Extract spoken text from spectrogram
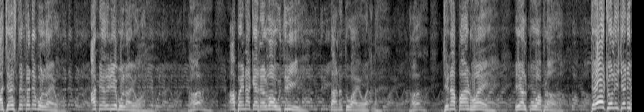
આ જયેશને કને બોલાયો. આ મેલડીએ બોલાયો. હા? આ ભાઈના ઘેર રડવા ઉતરી. તાણ તું આવ્યો આટલા. હા? જેના પાણ હોય એ અલ્પુ આપણો. તે ઢોલી જેડી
